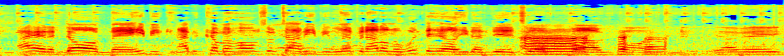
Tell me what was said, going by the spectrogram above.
I had a dog, man. He be I be coming home sometimes. He be limping. I don't know what the hell he done did to him while I was born. You know what I mean?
